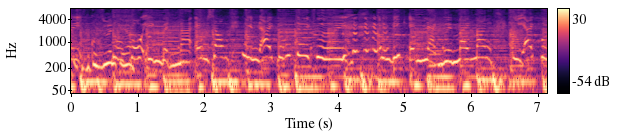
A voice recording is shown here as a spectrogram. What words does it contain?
rồi Còn Duyên Khu phố yên bình mà em xong Nhìn ai cũng tươi cười. Em biết em là người may mắn Vì ai cũng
